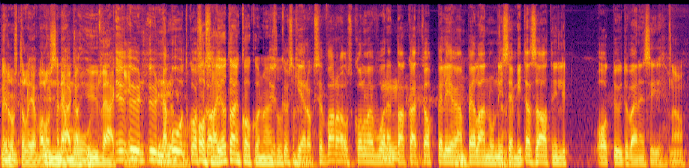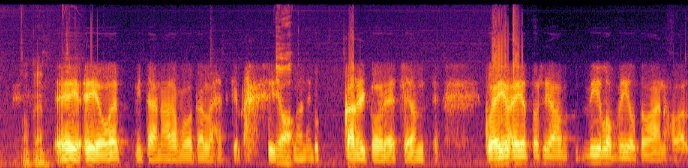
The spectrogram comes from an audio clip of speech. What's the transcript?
perustelujen valossa niin aika muut. hyväkin. Y- ynnä muut, koska Osa jotain kokonaisuutta. Ykköskierroksen varaus kolmen vuoden mm. takaa, etkä ole peliään mm. pelannut, niin se mitä saat, niin oot tyytyväinen siihen. No, okay. ei, ei ole mitään arvoa tällä hetkellä. Siis Joo. mä niin karikoiden, että se on, kun ei, ei ole tosiaan viilon viiltoa NHL.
